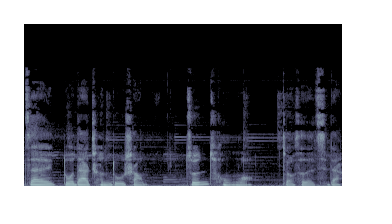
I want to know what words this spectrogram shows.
在多大程度上遵从了角色的期待。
